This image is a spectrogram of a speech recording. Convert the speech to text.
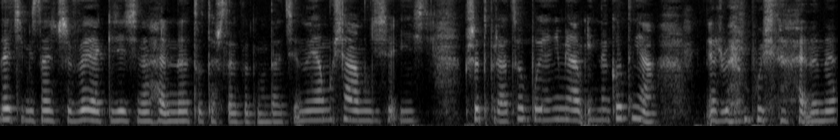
dajcie mi znać, czy wy jak idziecie na hennę, to też tak wyglądacie. No ja musiałam dzisiaj iść przed pracą, bo ja nie miałam innego dnia, żeby pójść na hennę,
